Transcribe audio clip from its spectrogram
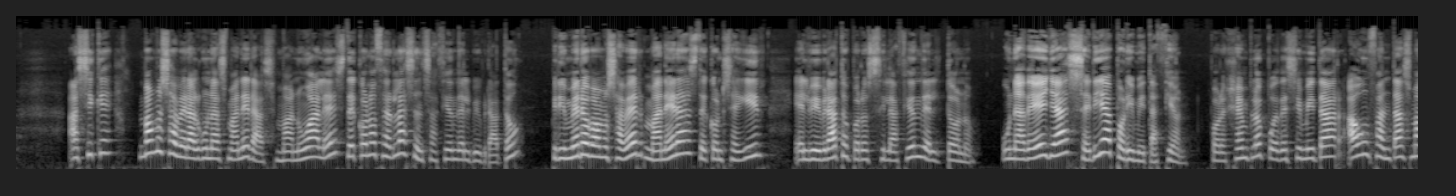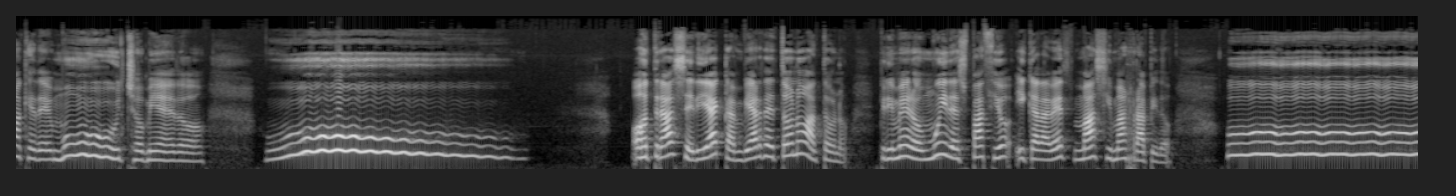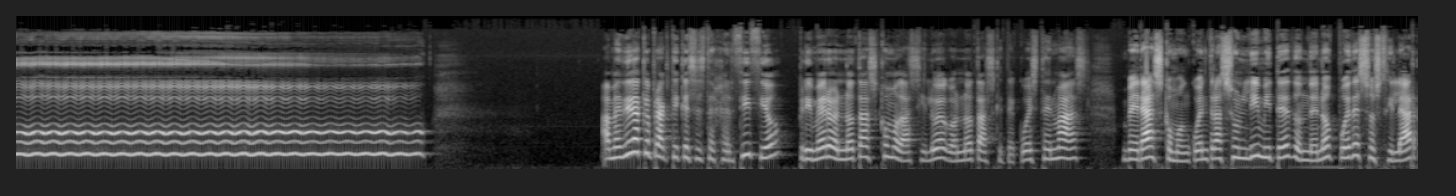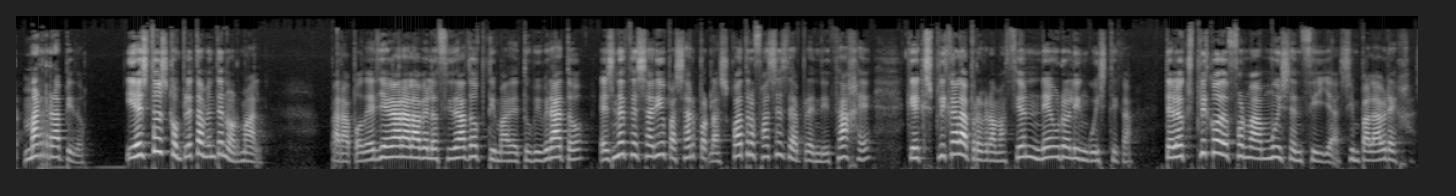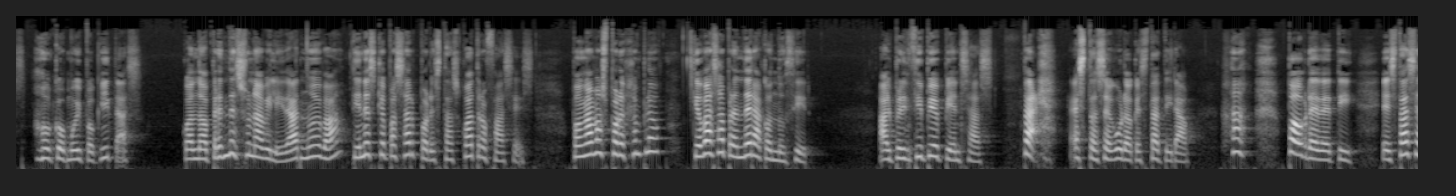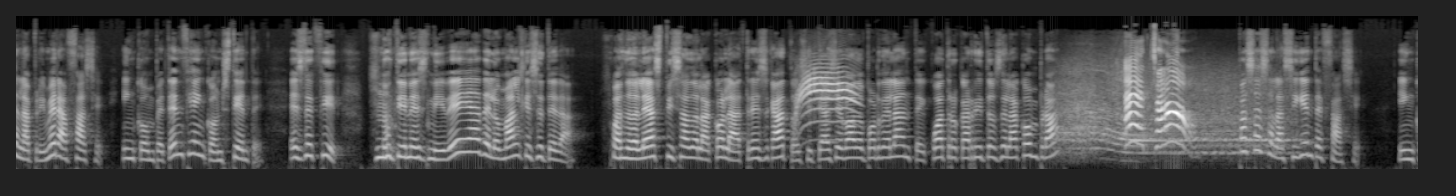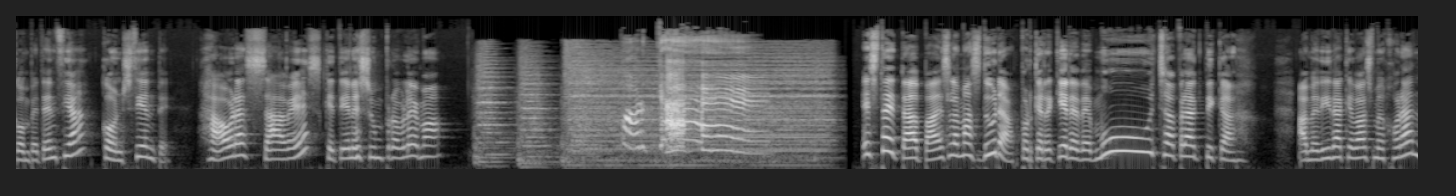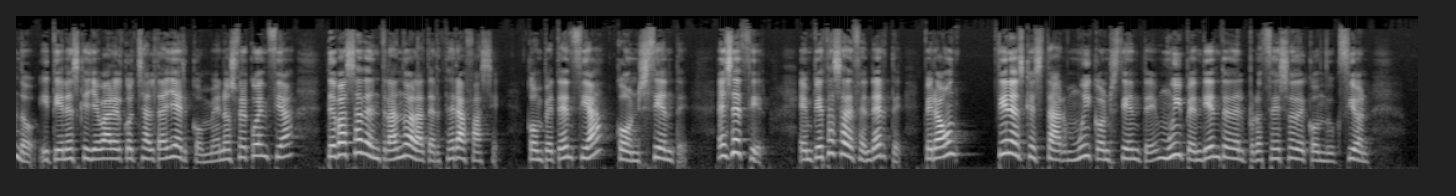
Así que vamos a ver algunas maneras manuales de conocer la sensación del vibrato. Primero vamos a ver maneras de conseguir el vibrato por oscilación del tono. Una de ellas sería por imitación. Por ejemplo, puedes imitar a un fantasma que dé mucho miedo. Uh. Otra sería cambiar de tono a tono, primero muy despacio y cada vez más y más rápido. Uh. A medida que practiques este ejercicio, primero en notas cómodas y luego en notas que te cuesten más, verás cómo encuentras un límite donde no puedes oscilar más rápido. Y esto es completamente normal. Para poder llegar a la velocidad óptima de tu vibrato, es necesario pasar por las cuatro fases de aprendizaje que explica la programación neurolingüística. Te lo explico de forma muy sencilla, sin palabrejas, o con muy poquitas. Cuando aprendes una habilidad nueva, tienes que pasar por estas cuatro fases. Pongamos, por ejemplo, que vas a aprender a conducir. Al principio piensas, ¡Bah! Esto seguro que está tirado. Pobre de ti. Estás en la primera fase, incompetencia inconsciente. Es decir, no tienes ni idea de lo mal que se te da. Cuando le has pisado la cola a tres gatos y te has llevado por delante cuatro carritos de la compra, pasas a la siguiente fase. Incompetencia consciente. Ahora sabes que tienes un problema. Esta etapa es la más dura porque requiere de mucha práctica. A medida que vas mejorando y tienes que llevar el coche al taller con menos frecuencia, te vas adentrando a la tercera fase, competencia consciente. Es decir, empiezas a defenderte, pero aún tienes que estar muy consciente, muy pendiente del proceso de conducción.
